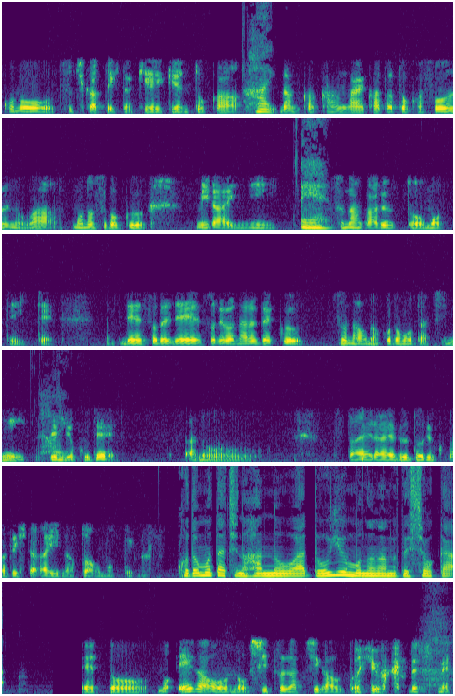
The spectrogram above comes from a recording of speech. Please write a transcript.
この培ってきた経験とか、はい、なんか考え方とかそういうのは、ものすごく未来につながると思っていて、ええ、で、それで、それはなるべく素直な子供たちに全力で、はい、あの、伝えられる努力ができたらいいなとは思っています。子供たちの反応はどういうものなのでしょうか？えっと、もう笑顔の質が違うというかですね。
